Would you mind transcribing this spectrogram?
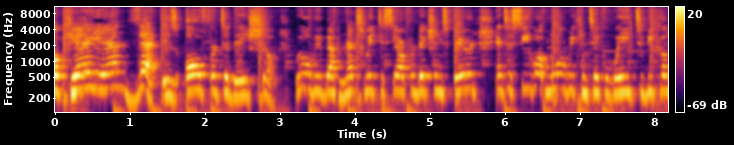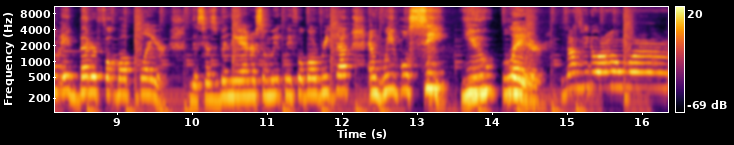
Okay, and that is all for today's show. We will be back next week to see our predictions fared and to see what more we can take away to become a better football player. This has been the Anderson Weekly Football Recap, and we will see you later. As long as we do our homework.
